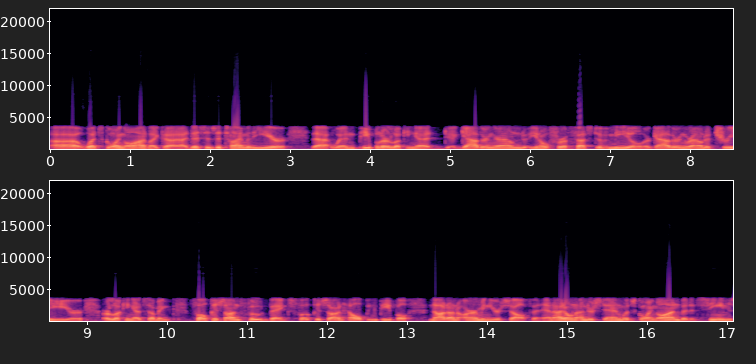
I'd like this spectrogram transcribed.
Uh, what's going on? Like uh, this is a time of the year that when people are looking at gathering around, you know, for a festive meal or gathering around a tree or or looking at something. Focus on food banks. Focus on helping people, not on arming yourself. And, I don't understand what's going on, but it seems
